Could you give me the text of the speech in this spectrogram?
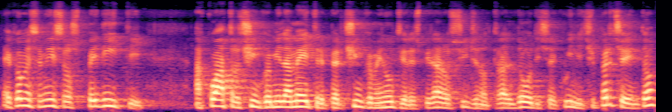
è come se venissero spediti a 4-5 mila metri per 5 minuti respirare ossigeno tra il 12 e il 15%.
